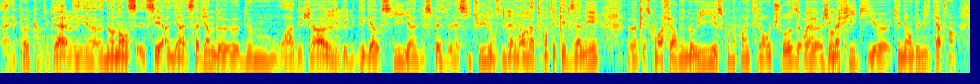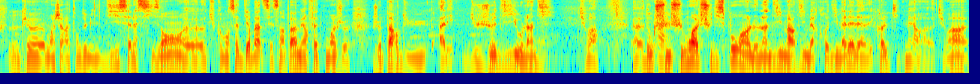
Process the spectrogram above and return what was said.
à l'époque, en tout cas. Mm. Et euh, non, non, c'est, c'est- il y a- ça vient de, de moi déjà, Mm. et des, des gars aussi. Il y a une espèce de lassitude. On se dit, bon, on a 30 et quelques années. euh, qu'est-ce qu'on va faire de nos vies? Est-ce qu'on n'a pas envie de faire autre chose? Ouais, Euh, J'ai ma fille qui, euh, qui est née en 2004. hein. Mm. Donc, euh, moi, j'arrête en 2010. Elle a 6 ans. euh, tu commences à te dire, bah, c'est sympa, mais en fait, moi, je, je pars du, allez, du jeudi au lundi. tu vois. Euh, donc je, suis, je suis moi, je suis dispo hein, le lundi, mardi, mercredi, mais elle, elle est à l'école, petite mère, euh, tu vois.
